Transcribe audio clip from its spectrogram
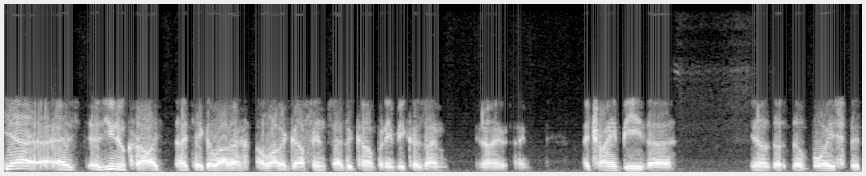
yeah. As as you know, Carl, I, I take a lot of a lot of guff inside the company because I'm, you know, I I, I try and be the, you know, the the voice that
